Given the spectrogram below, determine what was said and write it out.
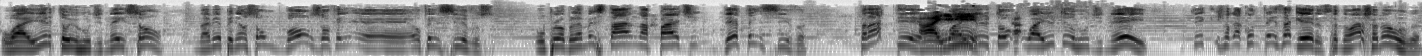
O Ayrton e o Rudinei são, na minha opinião, são bons ofen é, ofensivos. O problema está na parte defensiva. Para ter Aí, o, Ayrton, o Ayrton e o Rudinei, tem que jogar com três zagueiros. Você não acha, não, Hugo?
